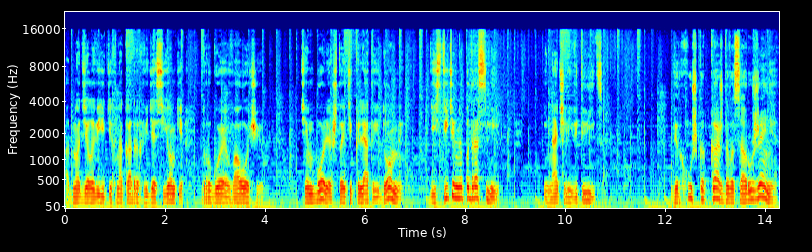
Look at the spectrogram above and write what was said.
Одно дело видеть их на кадрах видеосъемки, другое воочию. Тем более, что эти клятые домны действительно подросли и начали ветвиться. Верхушка каждого сооружения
